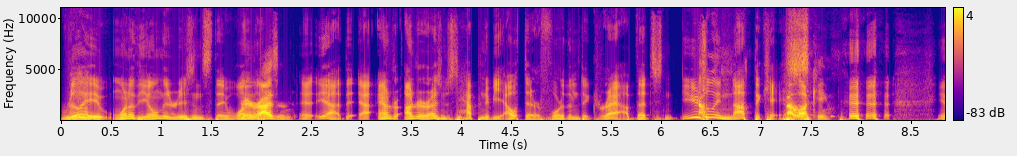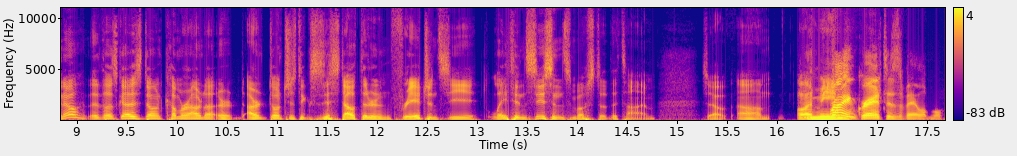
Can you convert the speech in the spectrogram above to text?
really one of the only reasons they won. Ray that- Rison. uh, yeah, the, uh, Andre, Andre Rison just happened to be out there for them to grab. That's usually not the case. Got lucky. you know, those guys don't come around uh, or aren't don't just exist out there in free agency late in seasons most of the time. So, um, Well, I mean, Ryan Grant is available.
